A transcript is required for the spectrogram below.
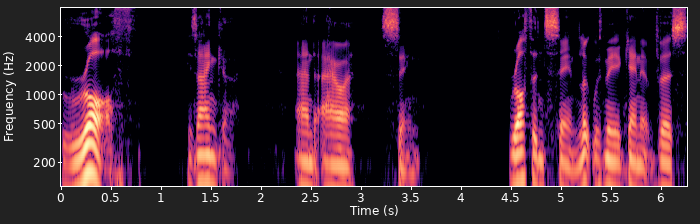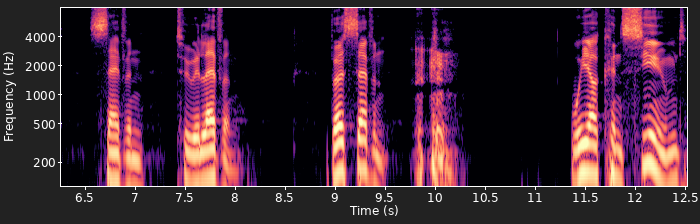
wrath, his anger, and our sin. Wrath and sin. Look with me again at verse 7 to 11. Verse 7 We are consumed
